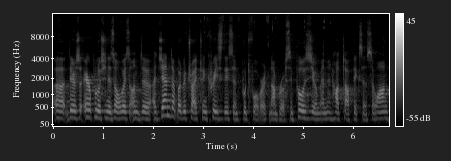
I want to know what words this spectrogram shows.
Uh, there's air pollution is always on the agenda, but we try to increase this and put forward a number of symposium and, and hot topics and so on.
